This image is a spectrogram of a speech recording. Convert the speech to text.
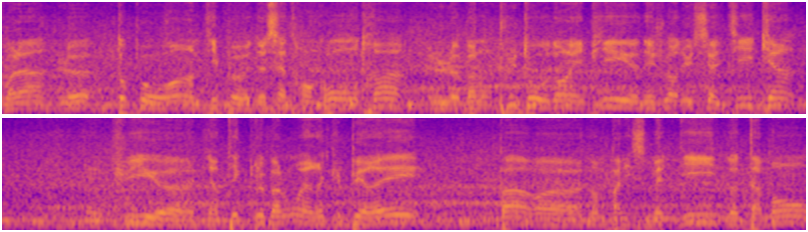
Voilà le topo hein, un petit peu de cette rencontre. Le ballon plutôt dans les pieds des joueurs du Celtic. Et puis, euh, eh bien, dès que le ballon est récupéré par euh, notamment,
